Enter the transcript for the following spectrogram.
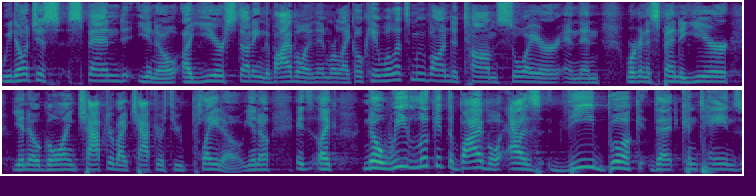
we don't just spend, you know, a year studying the Bible and then we're like, okay, well, let's move on to Tom Sawyer and then we're going to spend a year, you know, going chapter by chapter through Plato. You know, it's like, no, we look at the Bible as the book that contains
